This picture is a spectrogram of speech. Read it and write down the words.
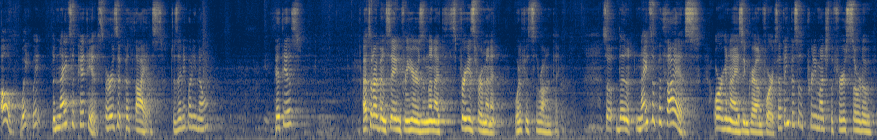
Oh, wait, wait. The Knights of Pythias, or is it Pythias? Does anybody know? Pythias? That's what I've been saying for years, and then I freeze for a minute. What if it's the wrong thing? So the Knights of Pythias organized in Grand Forks. I think this is pretty much the first sort of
